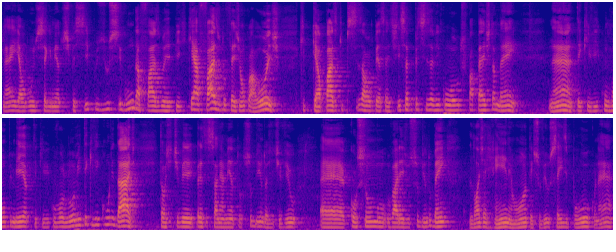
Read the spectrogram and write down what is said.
né? E alguns segmentos específicos, e a segunda fase do repique, que é a fase do feijão com arroz que, que é o base que precisa romper essa justiça, precisa vir com outros papéis também. Né? Tem que vir com rompimento, tem que vir com volume tem que vir com unidade. Então a gente vê preço de saneamento subindo, a gente viu é, consumo, o varejo subindo bem. Loja Renner ontem subiu seis e pouco, né?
